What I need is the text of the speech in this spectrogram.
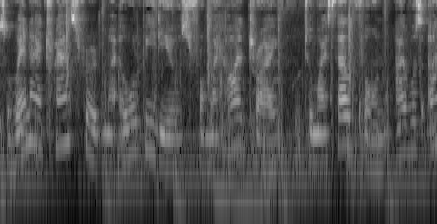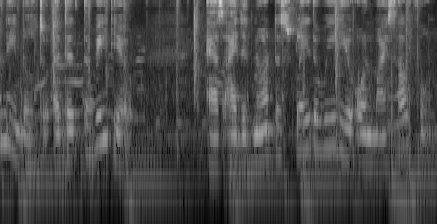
So when I transferred my old videos from my hard drive to my cell phone, I was unable to edit the video as I did not display the video on my cell phone.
